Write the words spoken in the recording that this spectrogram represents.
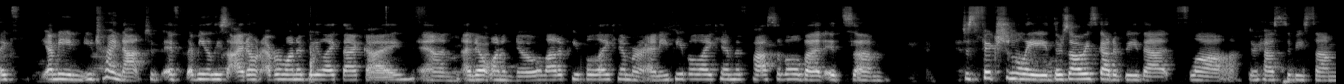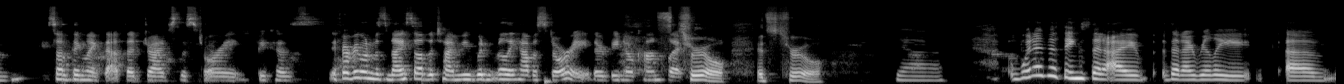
like i mean you try not to if i mean at least i don't ever want to be like that guy and i don't want to know a lot of people like him or any people like him if possible but it's um just fictionally there's always got to be that flaw there has to be some something like that that drives the story because if everyone was nice all the time you wouldn't really have a story there'd be no conflict It's true. It's true. Yeah. One of the things that I that I really um,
